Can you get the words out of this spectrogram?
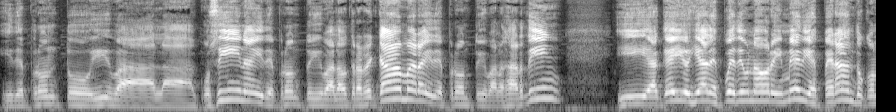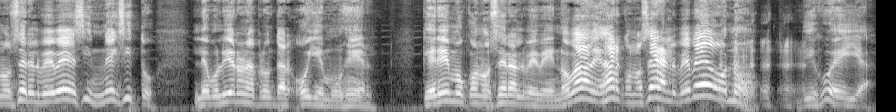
Y de pronto iba a la cocina y de pronto iba a la otra recámara y de pronto iba al jardín. Y aquellos ya después de una hora y media esperando conocer el bebé sin éxito, le volvieron a preguntar, oye mujer, queremos conocer al bebé, ¿no va a dejar conocer al bebé o no? Dijo ella,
